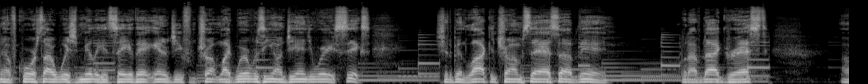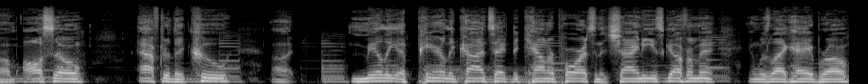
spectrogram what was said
Now, of course, I wish Milley had saved that energy from Trump. Like, where was he on January 6th? Should have been locking Trump's ass up then. But I've digressed. Um, also, after the coup, uh, Milley apparently contacted counterparts in the Chinese government and was like, hey, bro,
